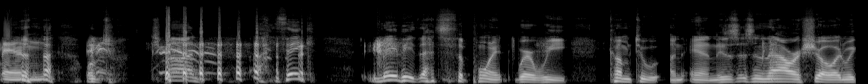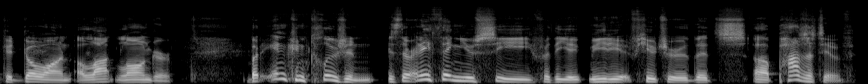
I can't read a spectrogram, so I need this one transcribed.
And well, John, I think maybe that's the point where we come to an end. This is an hour show, and we could go on a lot longer. But in conclusion, is there anything you see for the immediate future that's uh, positive?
